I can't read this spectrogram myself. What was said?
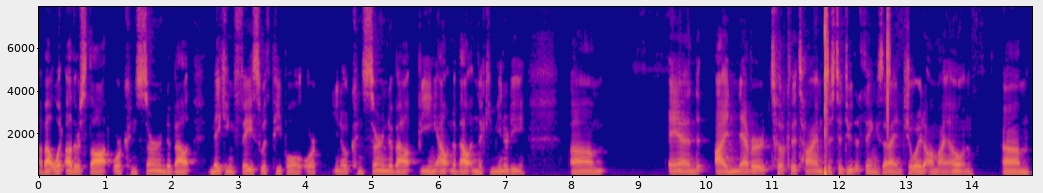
about what others thought or concerned about making face with people or you know concerned about being out and about in the community. Um, and i never took the time just to do the things that i enjoyed on my own. Um,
